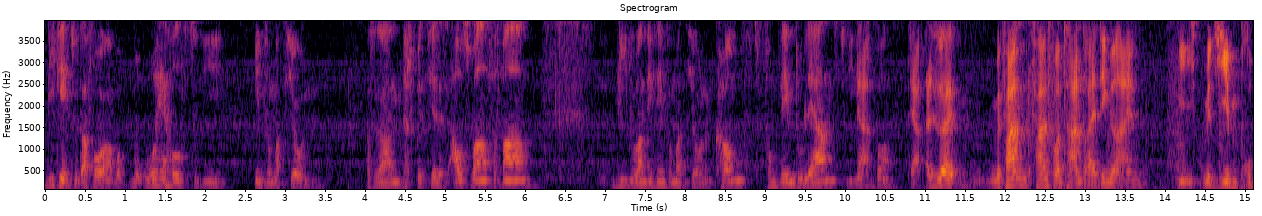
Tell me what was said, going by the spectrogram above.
Wie gehst du da vor? Wo, woher holst du die Informationen? Also ein ja. spezielles Auswahlverfahren, wie du an diese Informationen kommst, von wem du lernst, wie gehst ja. du vor? Ja, also mir fallen, fallen spontan drei Dinge ein, wie ich mit jedem Pro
